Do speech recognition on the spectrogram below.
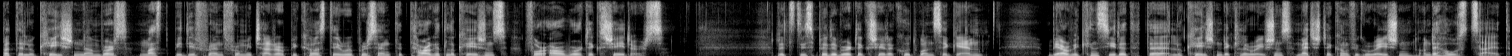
but the location numbers must be different from each other because they represent the target locations for our vertex shaders. Let's display the vertex shader code once again, where we can see that the location declarations match the configuration on the host side.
